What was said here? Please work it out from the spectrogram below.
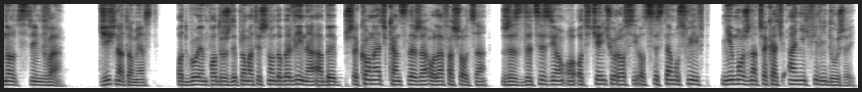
Nord Stream 2. Dziś natomiast odbyłem podróż dyplomatyczną do Berlina, aby przekonać kanclerza Olafa Scholza, że z decyzją o odcięciu Rosji od systemu SWIFT nie można czekać ani chwili dłużej.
